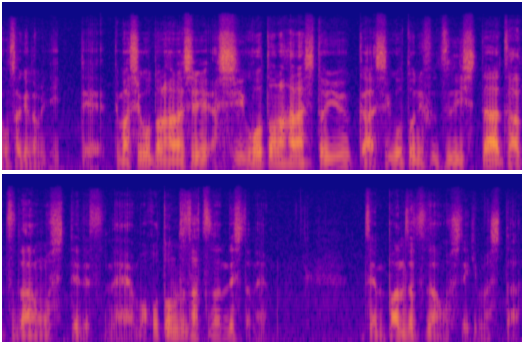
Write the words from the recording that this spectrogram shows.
お酒飲みに行って。で、まあ、仕事の話仕事の話というか仕事に付随した雑談をしてですね、まあ、ほとんど雑談でしたね。全般雑談をしてきました。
